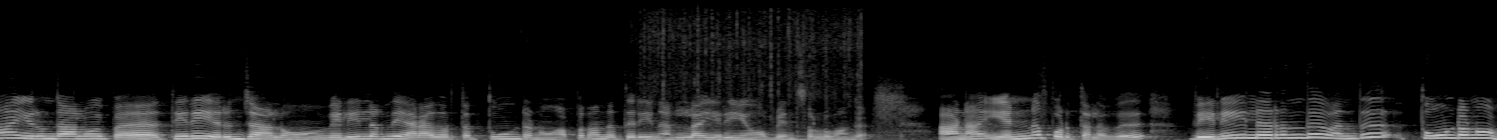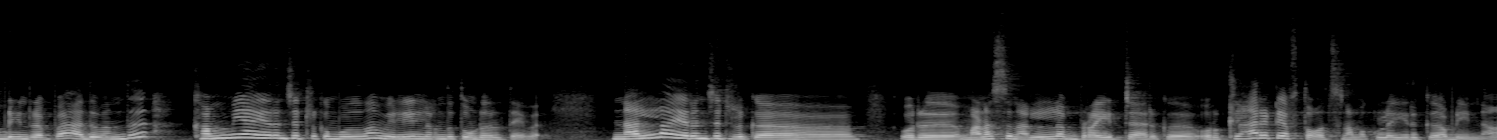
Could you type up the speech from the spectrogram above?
தான் இருந்தாலும் இப்போ திரி எரிஞ்சாலும் வெளியிலேருந்து யாராவது ஒருத்தர் தூண்டணும் அப்போ தான் அந்த திரி நல்லா எரியும் அப்படின்னு சொல்லுவாங்க. ஆனால் என்னை பொறுத்தளவு வெளியிலேருந்து வந்து தூண்டணும் அப்படின்றப்ப அது வந்து கம்மியாக எரிஞ்சிட்டு இருக்கும்போது தான் வெளியிலேருந்து தூண்டுதல் தேவை. நல்லா எரிஞ்சிட்ருக்க ஒரு மனசு நல்ல பிரைட்டாக இருக்குது ஒரு கிளாரிட்டி ஆஃப் தாட்ஸ் நமக்குள்ளே இருக்குது அப்படின்னா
